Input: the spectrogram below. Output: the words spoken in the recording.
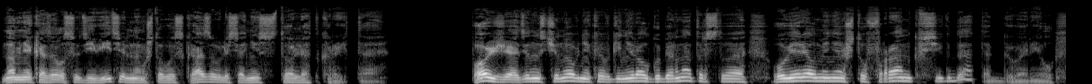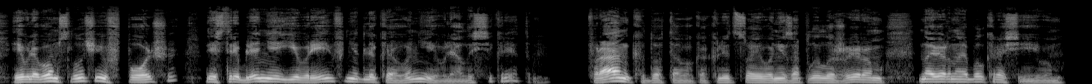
но мне казалось удивительным, что высказывались они столь открыто. Позже один из чиновников генерал-губернаторства уверял меня, что Франк всегда так говорил, и в любом случае в Польше истребление евреев ни для кого не являлось секретом. Франк, до того, как лицо его не заплыло жиром, наверное, был красивым.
